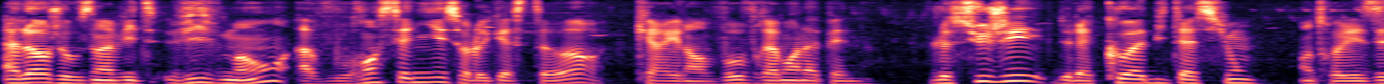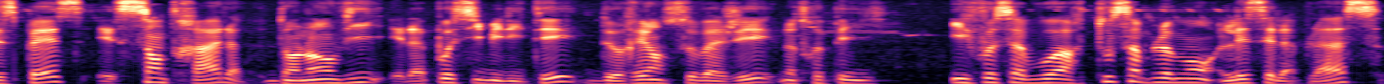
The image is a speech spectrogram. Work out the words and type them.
alors je vous invite vivement à vous renseigner sur le castor car il en vaut vraiment la peine. Le sujet de la cohabitation entre les espèces est central dans l'envie et la possibilité de réensauvager notre pays. Il faut savoir tout simplement laisser la place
